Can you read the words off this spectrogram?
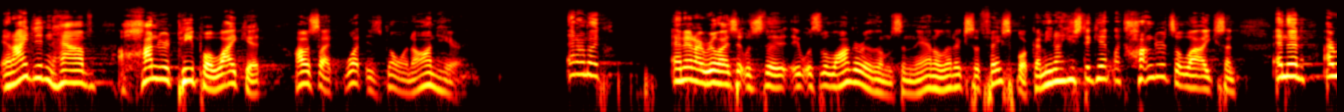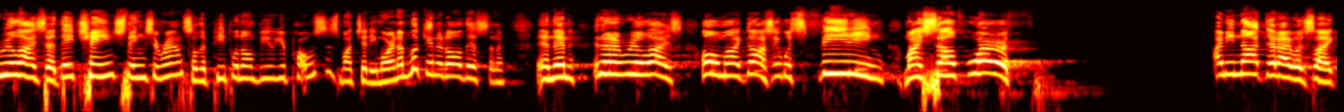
and I didn't have 100 people like it, I was like, what is going on here? And I'm like, and then I realized it was the, it was the logarithms and the analytics of Facebook. I mean, I used to get like hundreds of likes and, and then I realized that they change things around so that people don't view your posts as much anymore. And I'm looking at all this and, and then, and then I realized, oh my gosh, it was feeding my self-worth. I mean, not that I was like,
